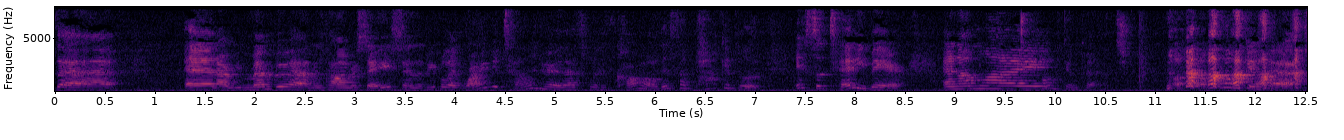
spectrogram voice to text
that. And I remember having conversations, and people like, "Why are you telling her that's what it's called? It's a pocketbook. It's a teddy bear." And I'm like, Pumpkin patch. pumpkin patch.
